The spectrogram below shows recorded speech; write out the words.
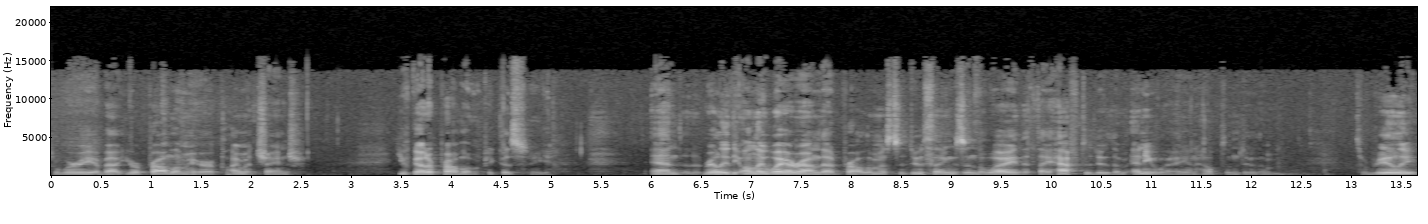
to worry about your problem here climate change? You've got a problem because, and really the only way around that problem is to do things in the way that they have to do them anyway and help them do them, to really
